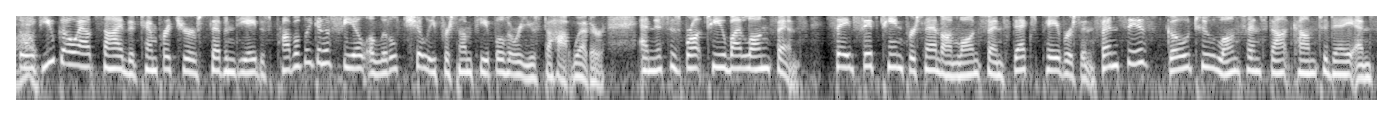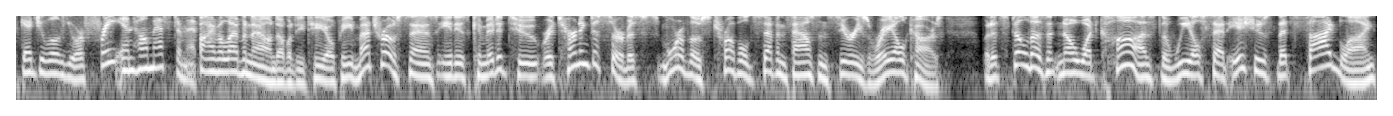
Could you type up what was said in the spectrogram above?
So if you go outside, the temperature of 78 is probably going to feel a little chilly for some people who are used to hot weather. And this is brought to you by Long Fence. Save 15% on Long Fence decks, pavers, and fences. Go to longfence.com today and schedule your free in home estimate. 511 now on WTOP. Metro says it is committed to returning to service more of those troubled 7000 series rail cars, but it still doesn't know what caused the wheel set issues that sideline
